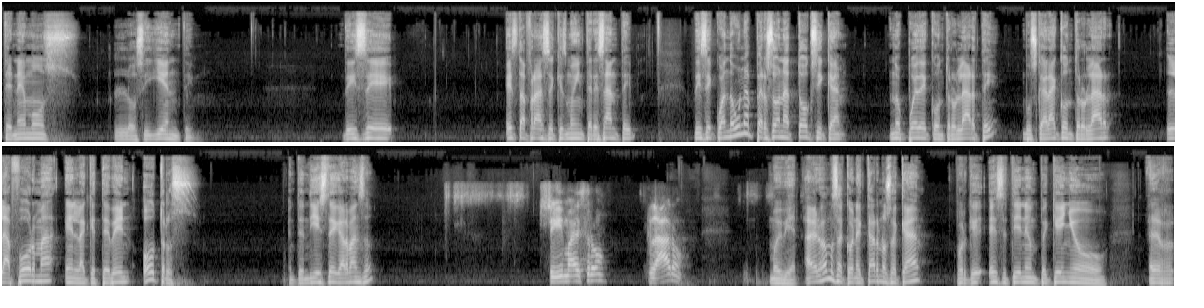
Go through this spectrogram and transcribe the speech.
tenemos lo siguiente. Dice esta frase que es muy interesante. Dice, cuando una persona tóxica no puede controlarte, buscará controlar la forma en la que te ven otros. ¿Entendiste, Garbanzo? Sí, maestro. Claro. Muy bien. A ver, vamos a conectarnos acá, porque ese tiene un pequeño eh,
